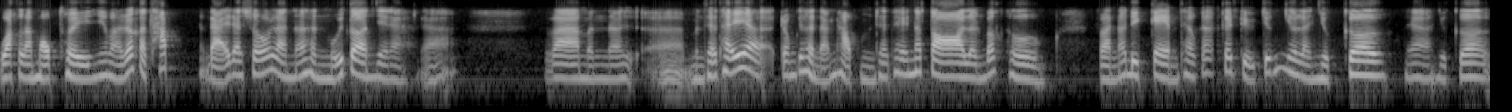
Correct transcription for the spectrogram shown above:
hoặc là một thùy nhưng mà rất là thấp đại đa số là nó hình mũi tên vậy nè. Đó. Và mình à, à mình sẽ thấy à, trong cái hình ảnh học mình sẽ thấy nó to lên bất thường và nó đi kèm theo các cái triệu chứng như là nhược cơ, nha, nhược cơ.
